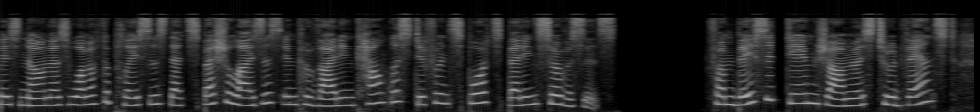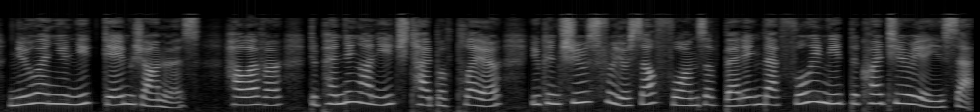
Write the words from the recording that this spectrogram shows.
is known as one of the places that specializes in providing countless different sports betting services. From basic game genres to advanced, new and unique game genres. However, depending on each type of player, you can choose for yourself forms of betting that fully meet the criteria you set.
